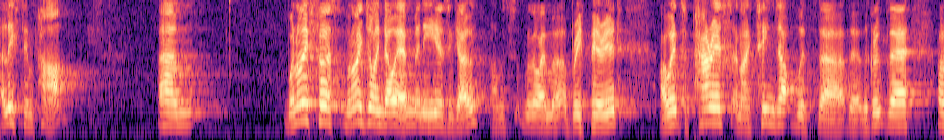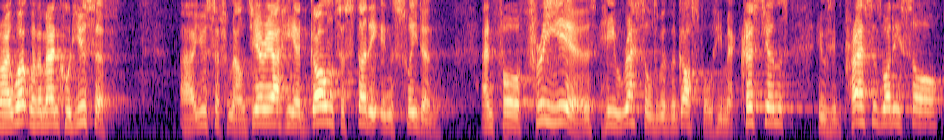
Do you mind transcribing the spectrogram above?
At least in part. Um, when I first, when I joined OM many years ago, I was with OM a brief period. I went to Paris and I teamed up with uh, the, the, group there, and I worked with a man called Yusuf. Uh, Yusuf from Algeria. He had gone to study in Sweden, and for three years he wrestled with the gospel. He met Christians, he was impressed with what he saw.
